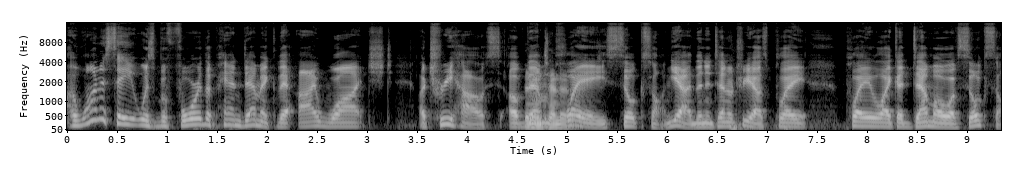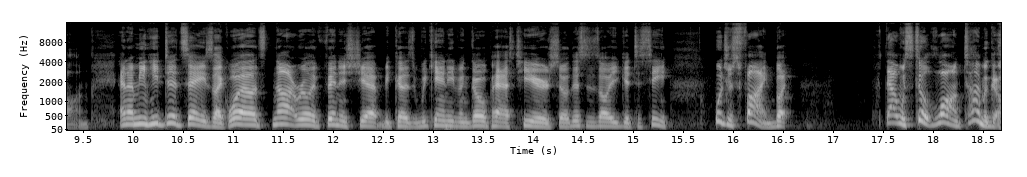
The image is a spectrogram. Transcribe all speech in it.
I want to say it was before the pandemic that I watched a treehouse of the them Nintendo play Silksong. Yeah, the Nintendo Treehouse play play like a demo of Silksong. And I mean, he did say, he's like, well, it's not really finished yet because we can't even go past here, so this is all you get to see, which is fine, but that was still a long time ago.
